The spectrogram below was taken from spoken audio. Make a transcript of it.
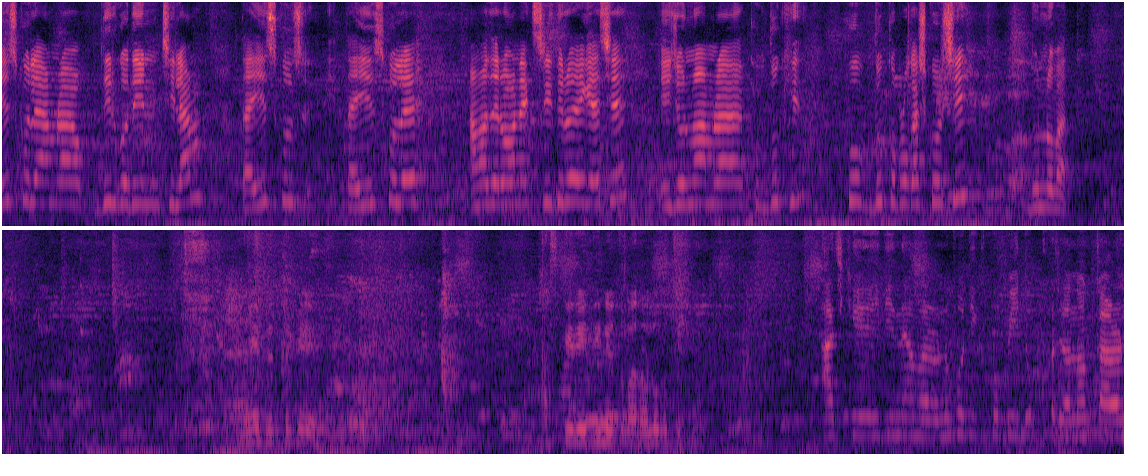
এই স্কুলে আমরা দীর্ঘদিন ছিলাম তাই স্কুল তাই এই স্কুলে আমাদের অনেক স্মৃতি রয়ে গেছে। এই জন্য আমরা খুব দুঃখী খুব দুঃখ প্রকাশ করছি। ধন্যবাদ। মেয়েদের থেকে আজকের এই দিনে তোমার অনুভূতি কি? আজকের এই দিনে আমার অনুভূতি খুবই দুঃখজনক কারণ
